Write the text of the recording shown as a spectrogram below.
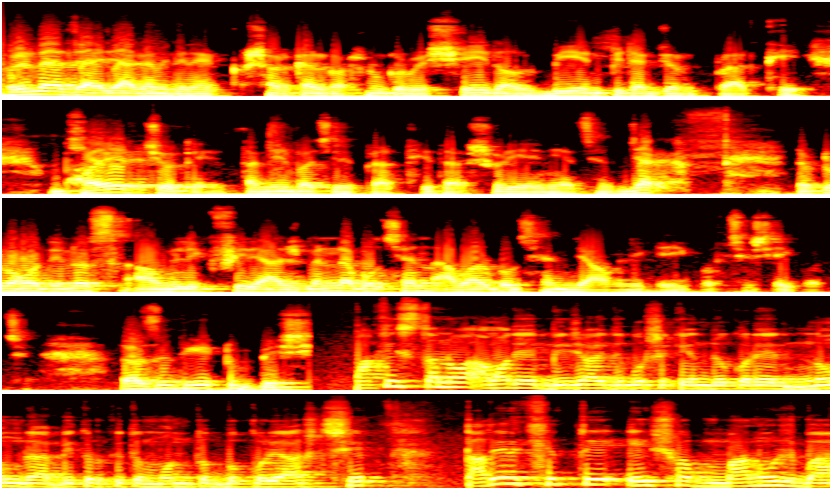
ধরে নেওয়া যায় যে আগামী দিনে সরকার গঠন করবে সেই দল, বিএনপির একজন প্রার্থী, ভয়ের চোটে তার নির্বাচনী প্রার্থীতা সরিয়ে নিয়েছেন। যাক, ডক্টর মোহাম্মদ ইউনুস আওয়ামী লীগ ফিরে আসবেন না বলছেন, আবার বলছেন যে আওয়ামী লীগ এই করছে, সেই করছে। রাজনীতি একটু বেশি। পাকিস্তানও আমাদের বিজয় দিবসে কেন্দ্র করে নোংরা, বিতর্কিত মন্তব্য করে আসছে। তাদের ক্ষেত্রে এই সব মানুষ বা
